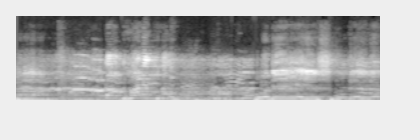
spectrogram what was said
হ্যাঁ। ওরে সতেরো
